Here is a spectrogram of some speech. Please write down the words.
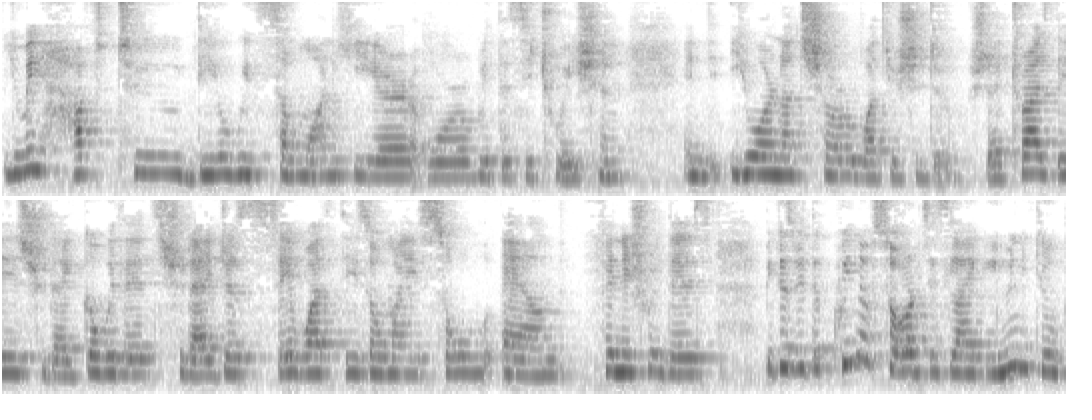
you may have to deal with someone here or with the situation and you are not sure what you should do. Should I trust this? Should I go with it? Should I just say what is on my soul and finish with this? Because with the Queen of Swords, it's like you need to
